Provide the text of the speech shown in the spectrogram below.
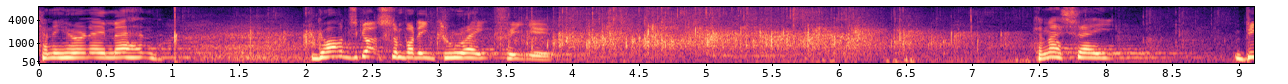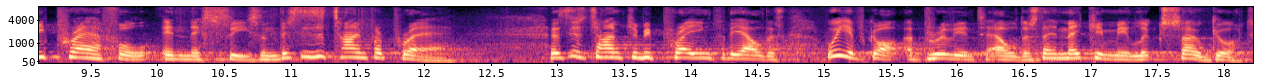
Can you hear an amen? God's got somebody great for you. Can I say, be prayerful in this season. This is a time for prayer. This is a time to be praying for the elders. We have got a brilliant elders. They're making me look so good.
